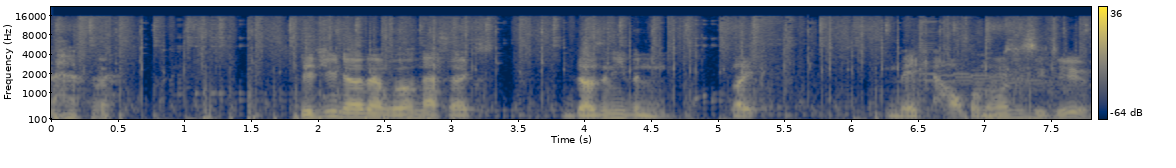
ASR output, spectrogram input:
Did you know that Lil Nas X doesn't even like make albums? Then what does he do?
